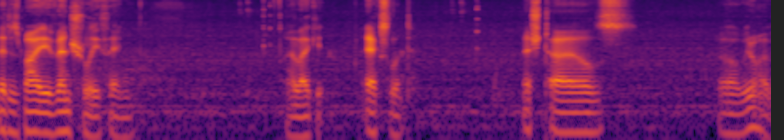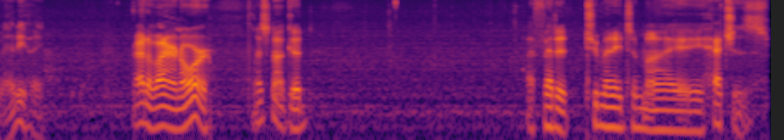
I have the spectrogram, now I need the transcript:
That is my eventually thing. I like it. Excellent. Mesh tiles. Oh, we don't have anything. We're out of iron ore. That's not good. I fed it too many to my hatches.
